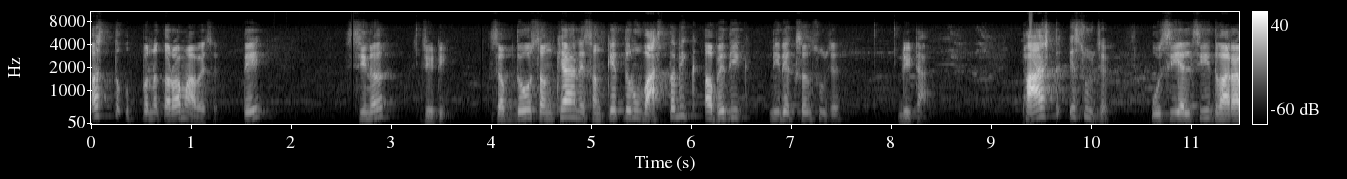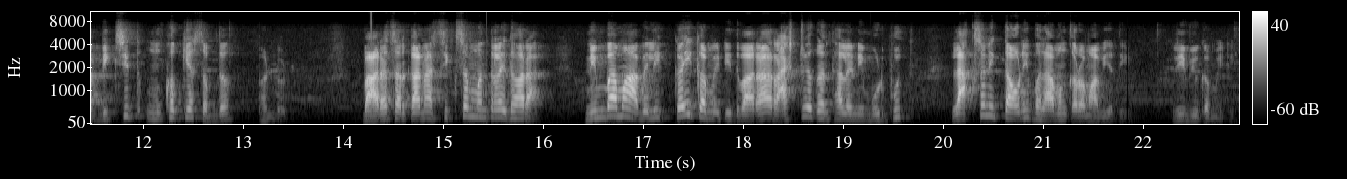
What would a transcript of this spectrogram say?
અસ્ત ઉત્પન્ન કરવામાં આવે છે તે સિનર્જેટિક. શબ્દો, સંખ્યા અને સંકેતોનું વાસ્તવિક અભેદિક નિરીક્ષણ શું છે? ડેટા ફાસ્ટ એ શું છે? ઓસીએલસી દ્વારા વિકસિત મુખક્ય શબ્દ ભંડોળ. ભારત સરકારના શિક્ષણ મંત્રાલય દ્વારા નિમ્બામાં આવેલી કઈ કમિટી દ્વારા રાષ્ટ્રીય ગ્રંથાલયની મૂળભૂત લાક્ષણિકતાઓની ભલામણ કરવામાં આવી હતી? રિવ્યુ કમિટી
